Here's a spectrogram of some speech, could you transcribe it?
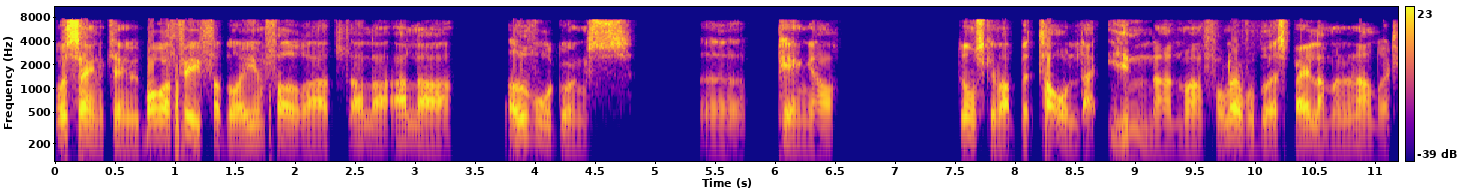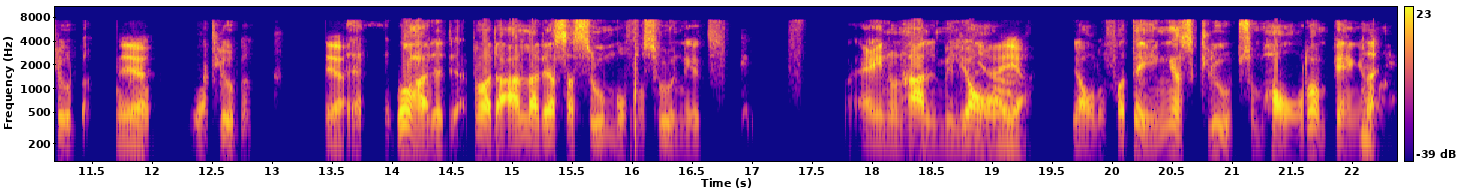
och sen kan ju bara Fifa börja införa att alla, alla övergångspengar eh, de ska vara betalda innan man får lov att börja spela med den andra klubben. Ja. nya klubben. Ja. Eh, Då hade, det- då hade alla dessa summor försvunnit. En och en halv miljard Ja, ja. miljarder för att det är ingen klubb som har de pengarna. Nej.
